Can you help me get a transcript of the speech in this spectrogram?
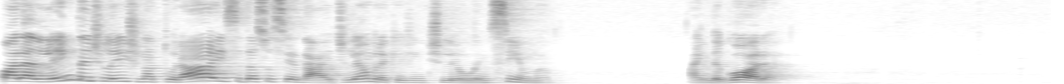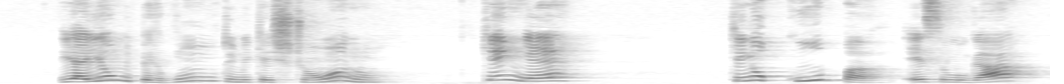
para além das leis naturais e da sociedade. Lembra que a gente leu lá em cima? Ainda agora? E aí eu me pergunto e me questiono quem é, quem ocupa esse lugar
